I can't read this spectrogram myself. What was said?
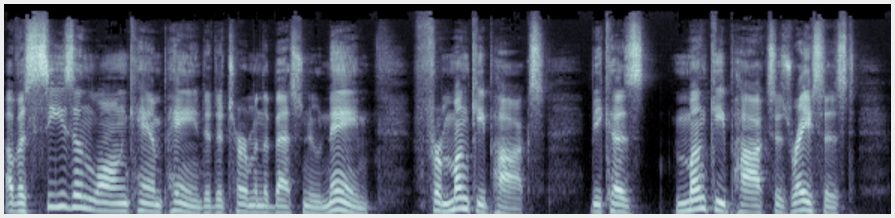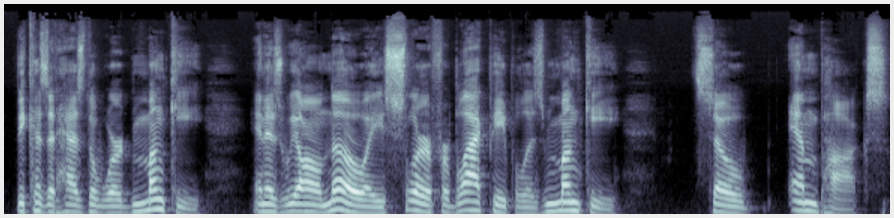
of a season long campaign to determine the best new name for monkeypox, because monkeypox is racist because it has the word monkey. And as we all know, a slur for black people is monkey. So Mpox.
